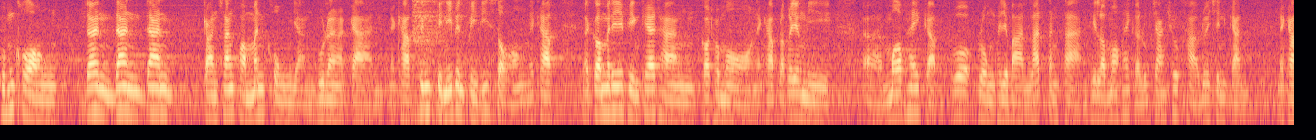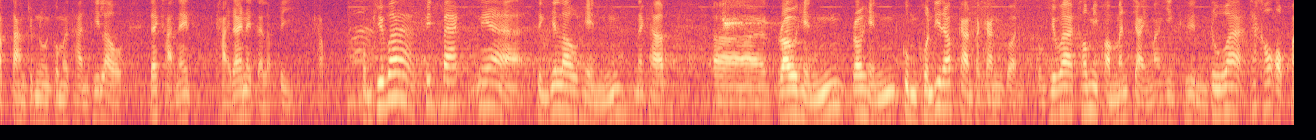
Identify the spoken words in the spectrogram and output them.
คุ้มครองด้านด้านด้าน การสร้างความมั่นคงอย่างบูรณาการนะครับ ซึ่งปีนี้เป็นปีที่2นะครับแล้วก็ไม่ได้เพียงแค่ทางกทมนะครับแล้วก็ยังมีอมอบให้กับพวกโรงพยาบาลรัฐต่างๆ ที่เรามอบให้กับลูกจ้างชั่วคราวด้วยเช่นกันนะครับตามจำนวนกรมธรรม์ที่เราได้ขายในขายได้ในแต่ละปีครับผมคิดว่าฟีดแบ็กเนี่ยสิ่งที่เราเห็นนะครับเเราเห็นเราเห็นกลุ่มคนที่รับการประกันก่อน ผมคิดว่าเขามีความมั่นใจมากยิ่งขึ้นรู้ว่าถ้าเขาออกไป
